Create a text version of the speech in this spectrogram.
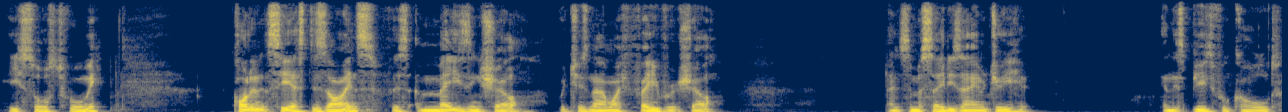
he sourced for me. Colin at CS Designs for this amazing shell which is now my favourite shell. And it's a Mercedes AMG in this beautiful gold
